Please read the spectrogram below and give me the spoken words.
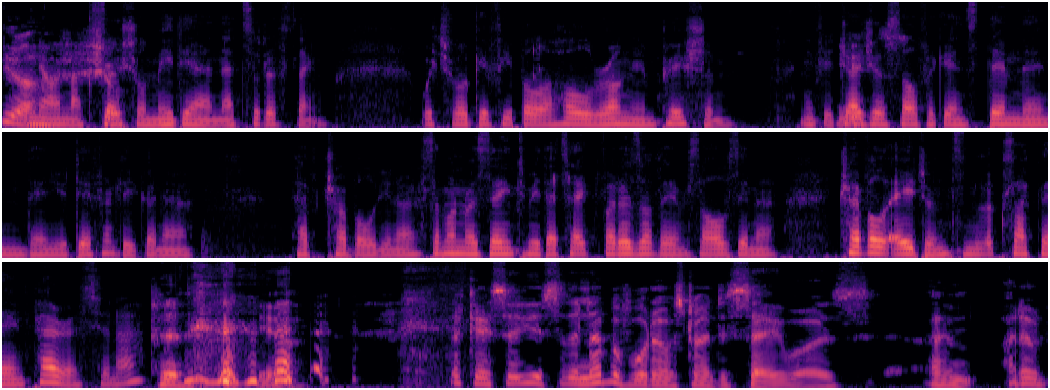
Yeah, you know, on like sure. social media and that sort of thing, which will give people a whole wrong impression. And if you judge Yes. yourself against them, then then you're definitely gonna have trouble. You know, someone was saying to me they take photos of themselves in a travel agent and it looks like they're in Paris. You know. yeah. Okay, so yeah, so the nub of what I was trying to say was, um, I don't,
